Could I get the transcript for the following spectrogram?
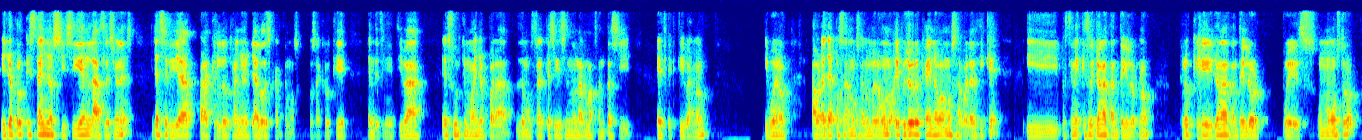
Y yo creo que este año, si siguen las lesiones, ya sería para que el otro año ya lo descartemos. O sea, creo que en definitiva es su último año para demostrar que sigue siendo un arma fantasy efectiva, ¿no? Y bueno, ahora ya pasamos al número uno. Y pues yo creo que ahí no vamos a variar, Quique. Y pues tiene que ser Jonathan Taylor, ¿no? Creo que Jonathan Taylor pues un monstruo.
